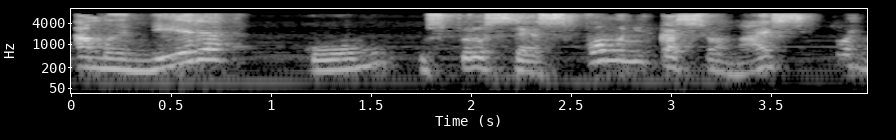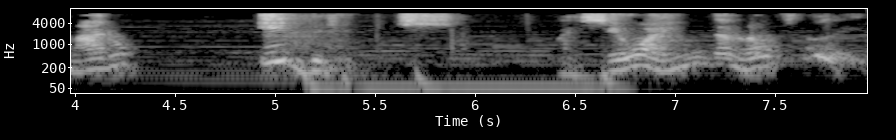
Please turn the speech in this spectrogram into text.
a maneira como os processos comunicacionais se tornaram híbridos mas eu ainda não falei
